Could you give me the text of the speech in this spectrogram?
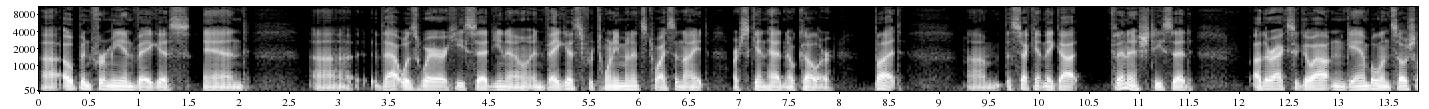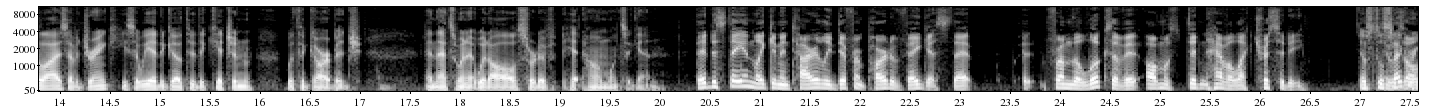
Uh, open for me in Vegas, and uh, that was where he said, you know, in Vegas for 20 minutes twice a night, our skin had no color. But um, the second they got finished, he said, other acts could go out and gamble and socialize, have a drink. He said we had to go through the kitchen with the garbage, and that's when it would all sort of hit home once again. They had to stay in like an entirely different part of Vegas that, uh, from the looks of it, almost didn't have electricity. It was still it was all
